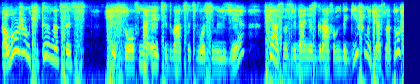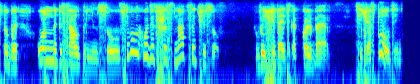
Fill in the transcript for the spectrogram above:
Положим 14 часов на эти 28 лье, час на свидание с графом Дегишем и час на то, чтобы он написал принцу. Всего выходит 16 часов. Вы считаете, как Кольбер. Сейчас полдень,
